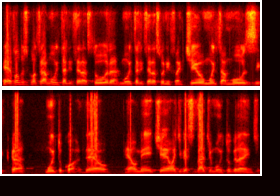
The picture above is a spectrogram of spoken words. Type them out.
É, vamos encontrar muita literatura, muita literatura infantil, muita música, muito cordel. Realmente é uma diversidade muito grande,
